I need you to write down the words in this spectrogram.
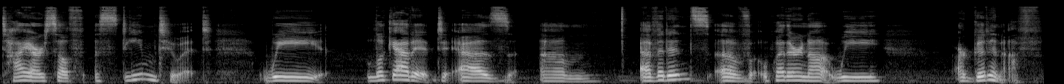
tie our self esteem to it. We look at it as um, evidence of whether or not we are good enough.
